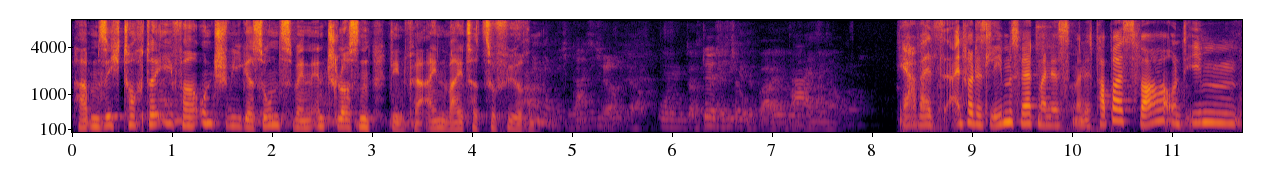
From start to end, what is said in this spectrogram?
haben sich Tochter Eva und Schwiegersohn Sven entschlossen, den Verein weiterzuführen. Ja, weil es einfach das Lebenswerk meines, meines Papas war und ihm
